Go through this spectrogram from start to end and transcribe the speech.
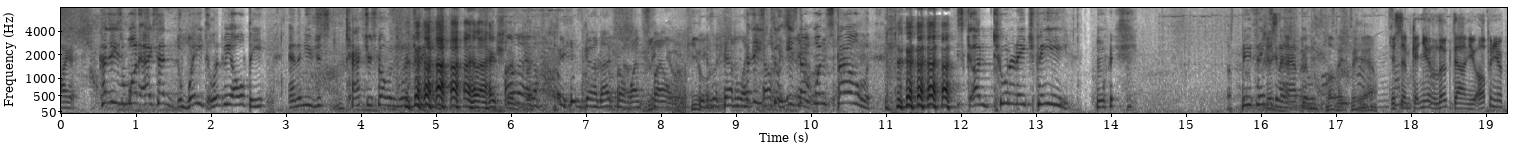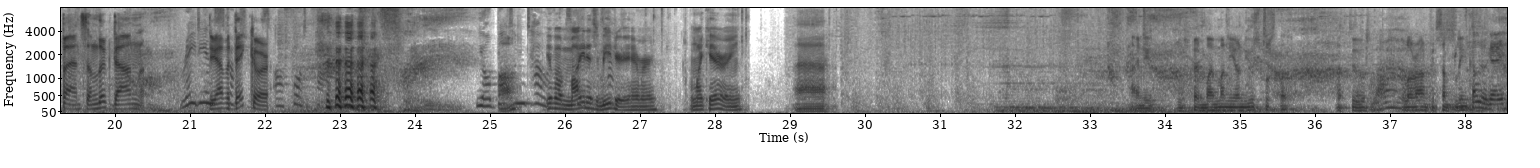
Because he's one. I said, wait, let me ulti, and then you just cast your spell with one HP. I How actually. do I know he's gonna die from one spell? Because he had like he's, two, he's not one spell. he's on 200 HP. What do you think is gonna have happen? Low HP, yeah. Justin, can you look down? You open your pants and look down. Radiant Do you have a dick, or- structures are. Your bottom tower. You have a Midas under meteor hammer. Am I carrying? Uh, I need to spend my money on useful stuff. Not to fool around with some blinks. Kill this guy.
